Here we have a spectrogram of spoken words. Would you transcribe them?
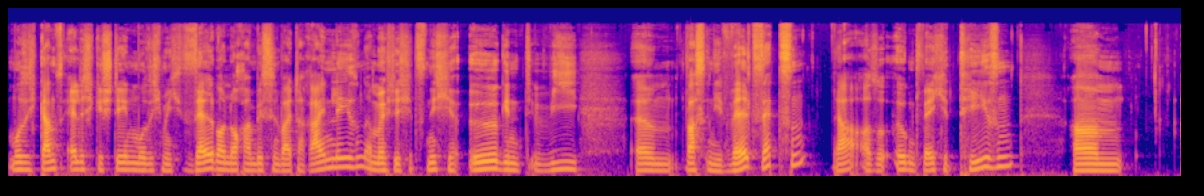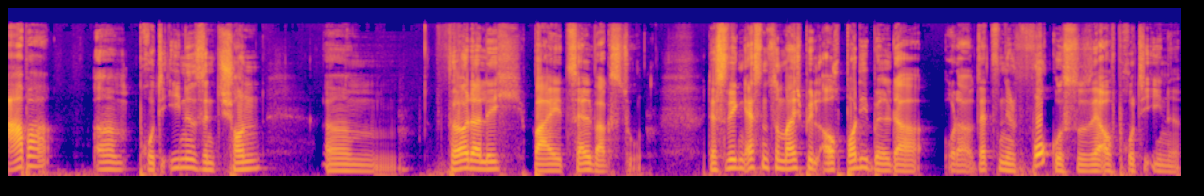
muss ich ganz ehrlich gestehen, muss ich mich selber noch ein bisschen weiter reinlesen. Da möchte ich jetzt nicht hier irgendwie ähm, was in die Welt setzen, ja, also irgendwelche Thesen. Ähm, aber ähm, Proteine sind schon ähm, förderlich bei Zellwachstum. Deswegen essen zum Beispiel auch Bodybuilder oder setzen den Fokus so sehr auf Proteine.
